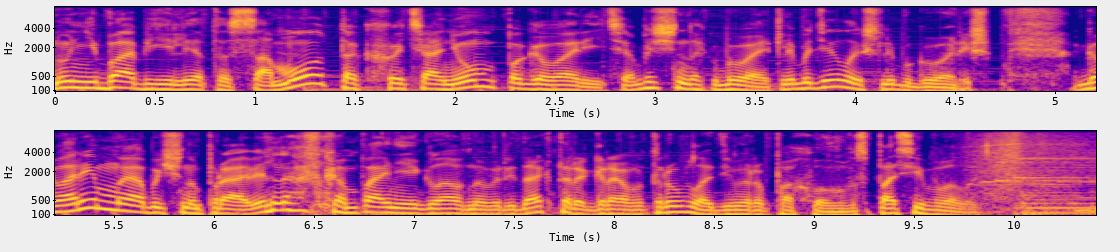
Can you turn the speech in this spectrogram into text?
Ну, не бабье лето само, так хоть о нем поговорить. Обычно так бывает. Либо делаешь, либо говоришь. Говорим мы обычно правильно в компании главного редактора «Грамотру» Владимира Пахомова. Спасибо, Володя.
